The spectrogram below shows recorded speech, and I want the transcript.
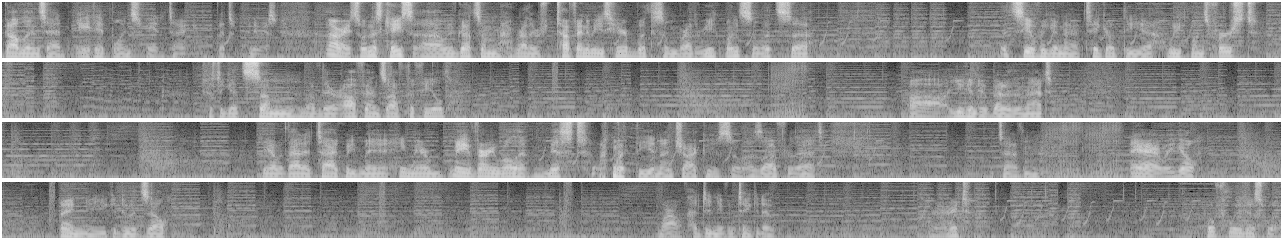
goblins had eight hit points, eight attack. But anyways, all right. So in this case, uh, we've got some rather tough enemies here with some rather weak ones. So let's uh, let's see if we can uh, take out the weak ones first, just to get some of their offense off the field. Ah, you can do better than that. Yeah, with that attack, we may he may may very well have missed with the nunchaku, so huzzah for that. Let's have him. There we go. I knew you could do it, Zell. Wow, that didn't even take it out. Alright. Hopefully this will.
